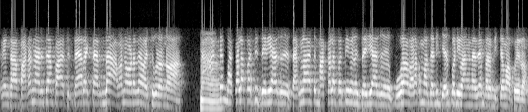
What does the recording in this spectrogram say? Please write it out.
இவன் க- படம் நடிச்சா பார்த்து டேரக்டா இருந்தா அவனோட தான் வச்சுக்கிடணும். நாட்டு மக்களை பத்தி தெரியாது. தமிழ்நாட்டு மக்களை பத்தி இவனுக்கு தெரியாது. பூரா வழக்கமா தண்ணி செருப்படி வாங்கினதே பிற மிச்சமா போயிடும்.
